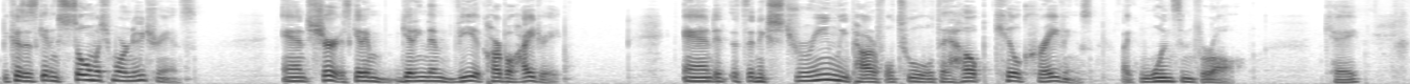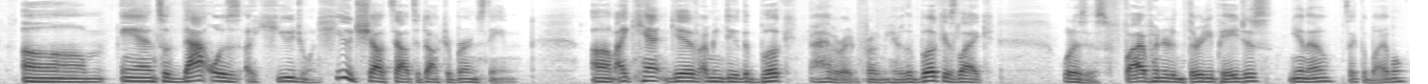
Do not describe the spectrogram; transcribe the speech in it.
because it's getting so much more nutrients. And sure, it's getting getting them via carbohydrate. And it, it's an extremely powerful tool to help kill cravings, like once and for all. Okay. Um, and so that was a huge one. Huge shouts out to Dr. Bernstein. Um, I can't give, I mean, dude, the book, I have it right in front of me here. The book is like, what is this, 530 pages? You know, it's like the Bible.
